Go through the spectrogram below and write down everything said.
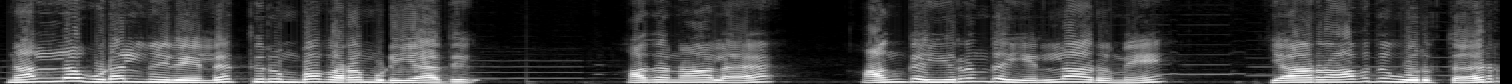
நல்ல உடல்நிலையில திரும்ப வர முடியாது. அதனால அங்க இருந்த எல்லாருமே யாராவது ஒருத்தர்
